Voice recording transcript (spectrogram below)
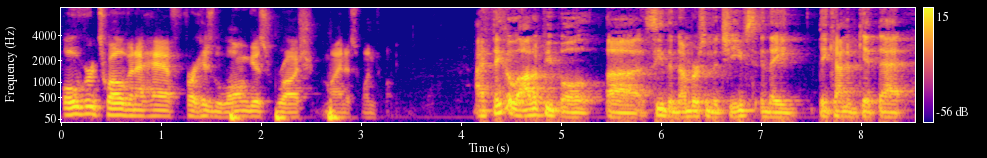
over 12 and a half for his longest rush, minus 120. I think a lot of people uh, see the numbers from the Chiefs and they they kind of get that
